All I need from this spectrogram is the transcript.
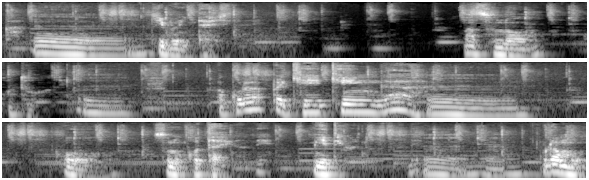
か、うん。自分に対してね。まあそのことをね。うん。まあ、これはやっぱり経験が、うん。こう、その答えがね、見えてくると思うんだね。うん。これはもう、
